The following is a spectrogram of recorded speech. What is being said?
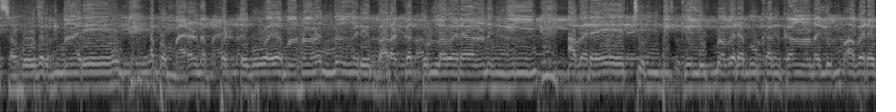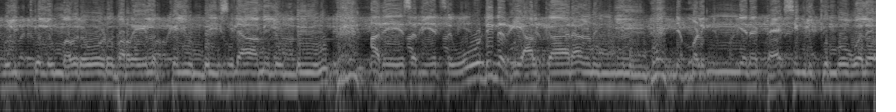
സഹോദരന്മാരെ അപ്പൊ മരണപ്പെട്ടു പോയ മഹാന്മാര് ബറക്കത്തുള്ളവരാണെങ്കിൽ അവരെ ചുംബിക്കലും അവരെ മുഖം കാണലും അവരെ വിളിക്കലും അവരോട് പറയലൊക്കെയുണ്ട് ഇസ്ലാമിലുണ്ട്. അതേ സമയത്ത് ഓർഡിനറി ആൾക്കാരാണെങ്കിൽ നമ്മളിങ്ങനെ ടാക്സി വിളിക്കുമ്പോ പോലെ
